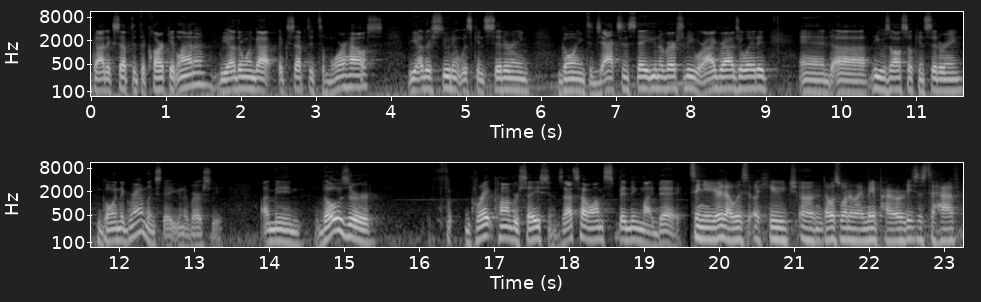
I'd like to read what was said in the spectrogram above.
got accepted to Clark Atlanta, the other one got accepted to Morehouse. The other student was considering going to Jackson State University, where I graduated, and uh, he was also considering going to Grambling State University. I mean, those are great conversations. That's how I'm spending my day. Senior year, that was a huge, um, that was one of my main priorities is to have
